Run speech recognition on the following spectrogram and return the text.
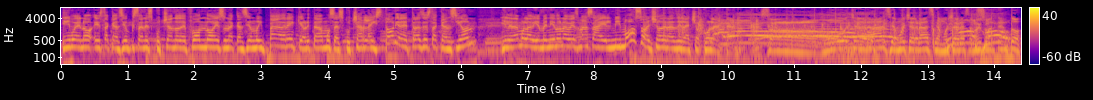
Y bueno, esta canción que están escuchando de fondo es una canción muy padre que ahorita vamos a escuchar la historia detrás de esta canción y le damos la bienvenida una vez más a El Mimoso al show de la, de la chocolata. Muchas gracias, muchas gracias, muchas gracias, muy contento.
